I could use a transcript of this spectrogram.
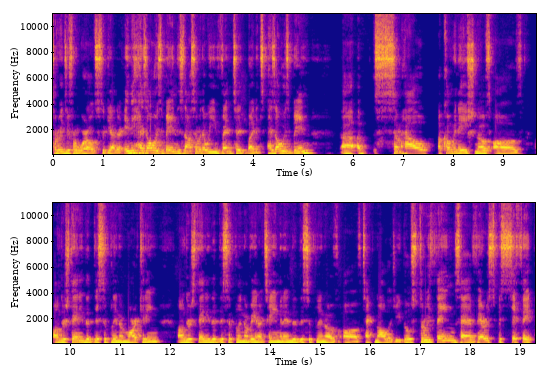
three different worlds together. And it has always been, it's not something that we invented, but it has always been uh, a, somehow a combination of, of understanding the discipline of marketing, understanding the discipline of entertainment and the discipline of, of technology. Those three things have very specific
